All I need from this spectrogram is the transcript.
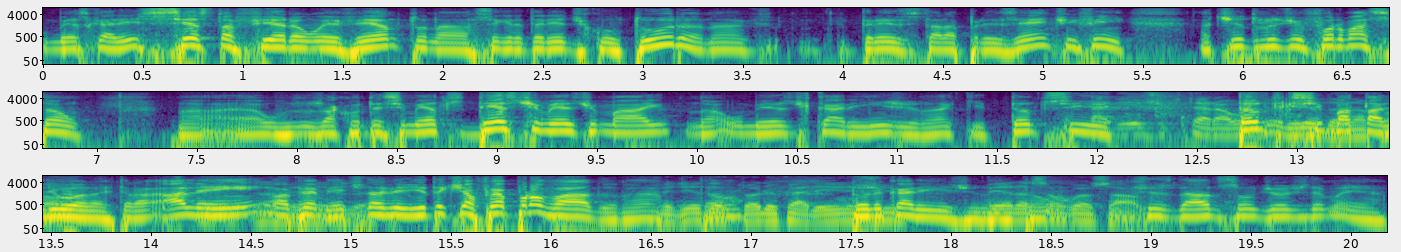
o mês carente. Sexta-feira, um evento na Secretaria de Cultura, né, o 13 estará presente, enfim, a título de informação. Né, é, os acontecimentos deste mês de maio, né, o mês de Caringe, né, que tanto se, que tanto avenida, que se né, batalhou, né, além, da obviamente, avenida. da avenida que já foi aprovado. Né, avenida então, Antônio Caringe, Antônio Caringe né, então, São Gonçalo. Esses dados são de hoje de manhã.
